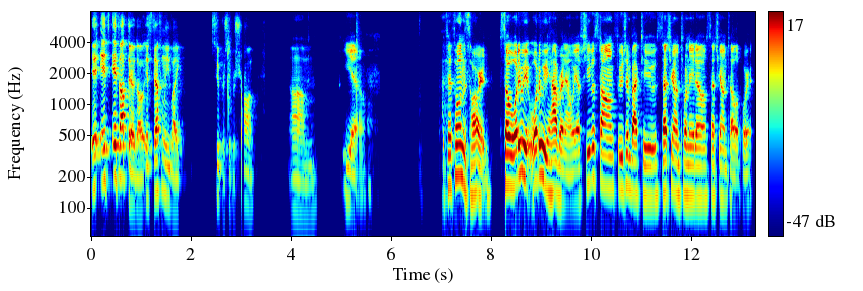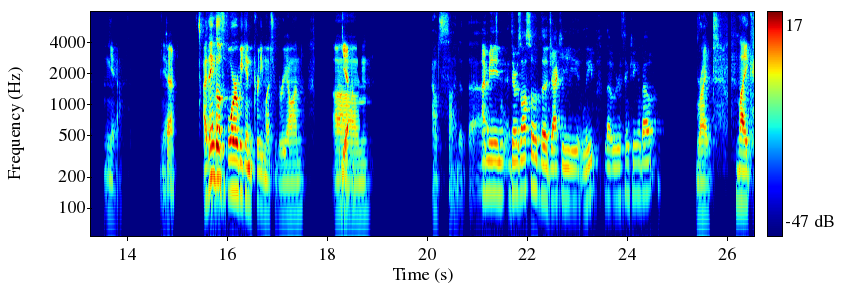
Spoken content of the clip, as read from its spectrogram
It, it's it's up there though. It's definitely like super, super strong. Um Yeah. The fifth one is hard. So what do we what do we have right now? We have Sheeva Stomp, Fujin back two, Cetrion Tornado, Cetrion Teleport. yeah. Yeah. Okay. I think those Um, four we can pretty much agree on. Um Yeah. outside of that. I mean, there was also the Jacqui leap that we were thinking about, Right. Like,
